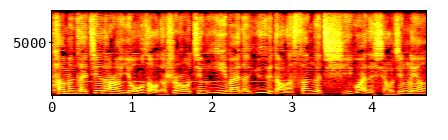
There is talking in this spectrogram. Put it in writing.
他们在街道上游走的时候，竟意外地遇到了三个奇怪的小精灵。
